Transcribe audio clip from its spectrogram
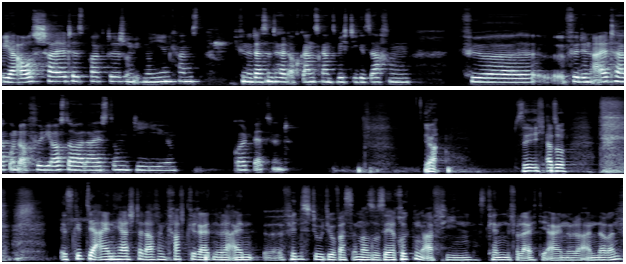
ja ausschaltest praktisch und ignorieren kannst. Ich finde, das sind halt auch ganz, ganz wichtige Sachen für, für den Alltag und auch für die Ausdauerleistung, die Gold wert sind. Ja, sehe ich. Also es gibt ja einen Hersteller von Kraftgeräten oder ein äh, Fitnessstudio, was immer so sehr rückenaffin, das kennen vielleicht die einen oder anderen.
